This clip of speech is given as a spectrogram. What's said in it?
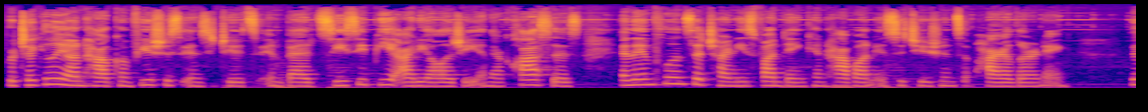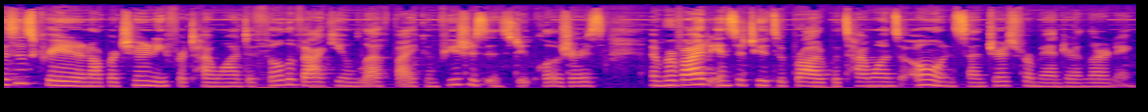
particularly on how Confucius Institutes embed CCP ideology in their classes and the influence that Chinese funding can have on institutions of higher learning. This has created an opportunity for Taiwan to fill the vacuum left by Confucius Institute closures and provide institutes abroad with Taiwan's own centers for Mandarin learning.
